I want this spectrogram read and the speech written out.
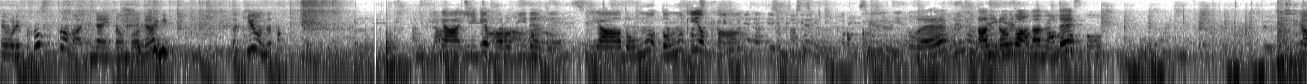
이거 우리 custom 아니냐 이 정도면? 어, 귀여운데 딱? 야 이게 바로 미래지. 야 너무 너무 귀엽다. 왜? 난 이런 거 안 하는데? 야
